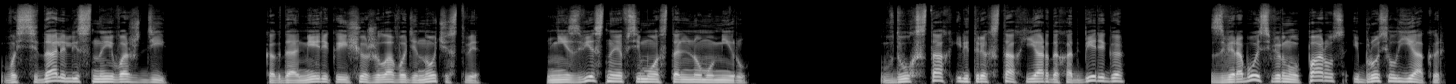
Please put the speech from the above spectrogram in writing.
восседали лесные вожди, когда Америка еще жила в одиночестве, неизвестная всему остальному миру. В двухстах или трехстах ярдах от берега зверобой свернул парус и бросил якорь.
